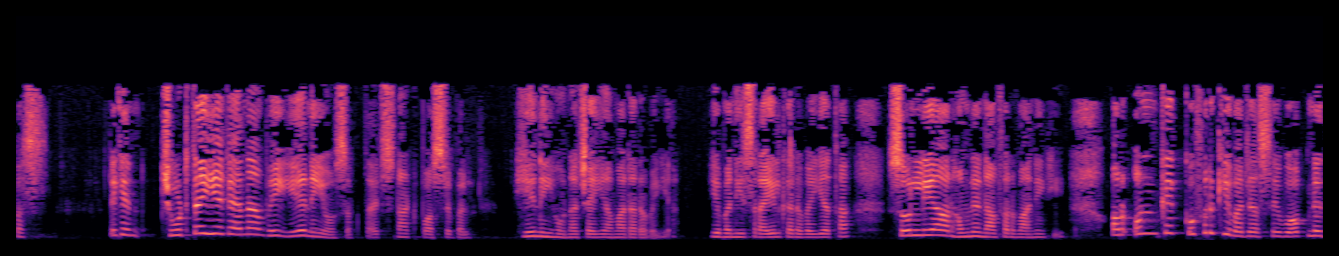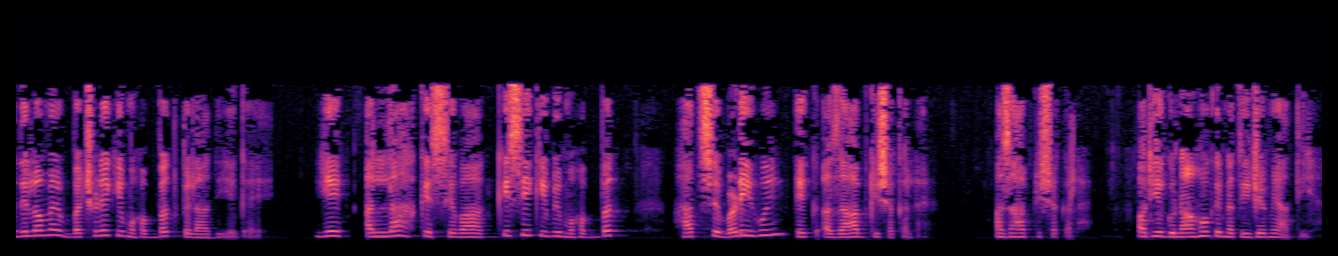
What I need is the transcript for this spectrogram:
بس۔ لیکن چھوٹتے ہی یہ کہنا بھائی یہ نہیں ہو سکتا اٹس ناٹ پاسبل یہ نہیں ہونا چاہیے ہمارا رویہ۔ یہ بنی اسرائیل کا رویہ تھا، سن لیا اور ہم نے نافرمانی کی۔ اور ان کے کفر کی وجہ سے وہ اپنے دلوں میں بچڑے کی محبت پلا دیے گئے۔ یہ اللہ کے سوا کسی کی بھی محبت حد سے بڑی ہوئی ایک عذاب کی شکل ہے۔ عذاب کی شکل ہے۔ اور یہ گناہوں کے نتیجے میں آتی ہے۔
